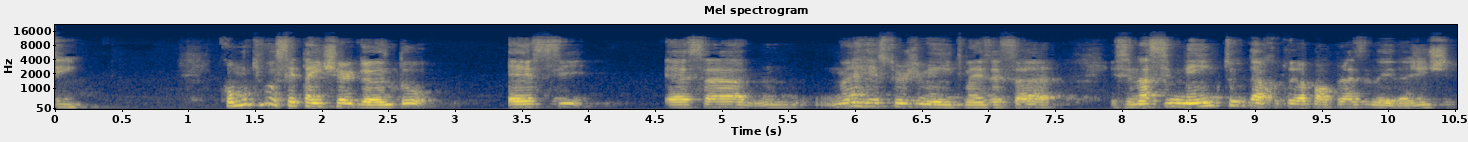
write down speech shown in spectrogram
Sim. Como que você está enxergando esse, essa, não é ressurgimento, mas essa, esse nascimento da cultura pop brasileira? A gente,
